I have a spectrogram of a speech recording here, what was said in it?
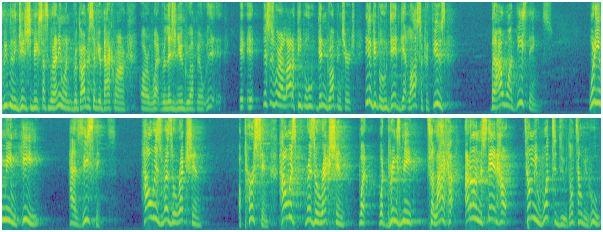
we believe Jesus should be accessible to anyone, regardless of your background or what religion you grew up in. It, it, this is where a lot of people who didn't grow up in church, even people who did, get lost or confused. But I want these things. What do you mean he has these things? How is resurrection a person? How is resurrection what, what brings me to life? How, I don't understand how. Tell me what to do. Don't tell me who.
